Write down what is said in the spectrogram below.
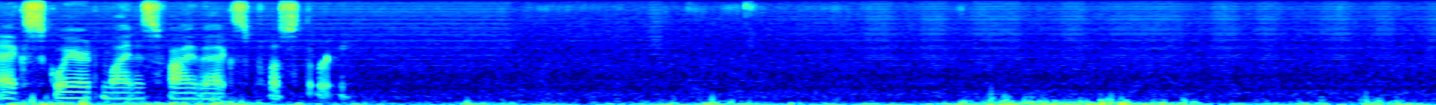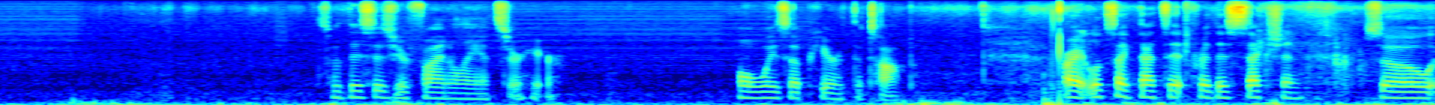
x squared minus 5x plus 3. So this is your final answer here. Always up here at the top. All right, looks like that's it for this section. So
